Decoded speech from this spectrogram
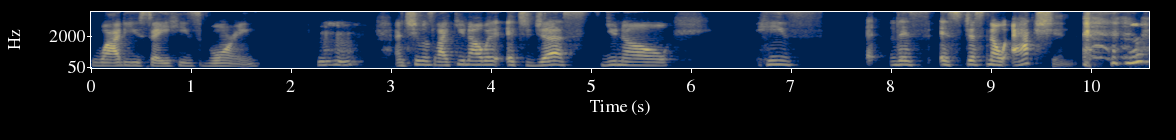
Why do you say he's boring? Mm-hmm. And she was like, you know, it, it's just, you know, he's this, it's just no action. Mm-hmm.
